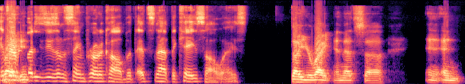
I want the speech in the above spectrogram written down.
if Right. everybody's using the same protocol, but that's not the case always. No, you're right, and that's uh, and, and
